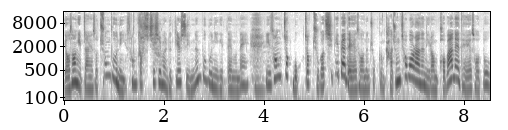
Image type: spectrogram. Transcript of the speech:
여성 입장에서 충분히 성적 그렇죠. 수치심을 느낄 수 있는 부분이기 때문에 음. 이 성적 목적 주거 침입에 대해서는 조금 가중 처벌하는 이런 법안에 대해서도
